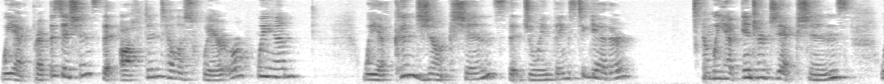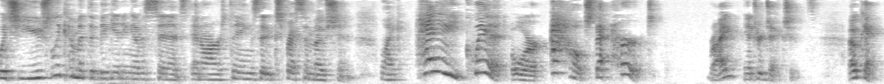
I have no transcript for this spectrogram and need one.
We have prepositions that often tell us where or when. We have conjunctions that join things together. And we have interjections, which usually come at the beginning of a sentence and are things that express emotion, like, hey, quit, or ouch, that hurt, right? Interjections. Okay,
